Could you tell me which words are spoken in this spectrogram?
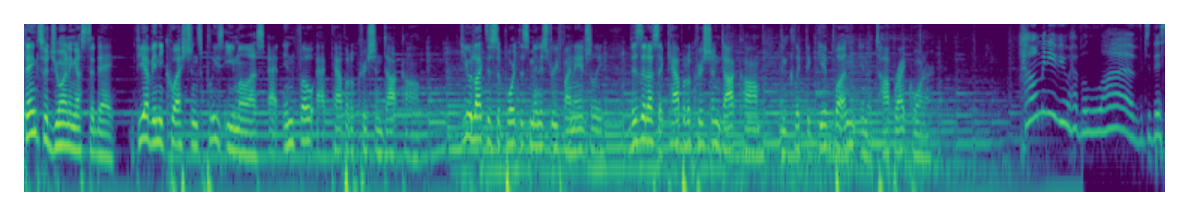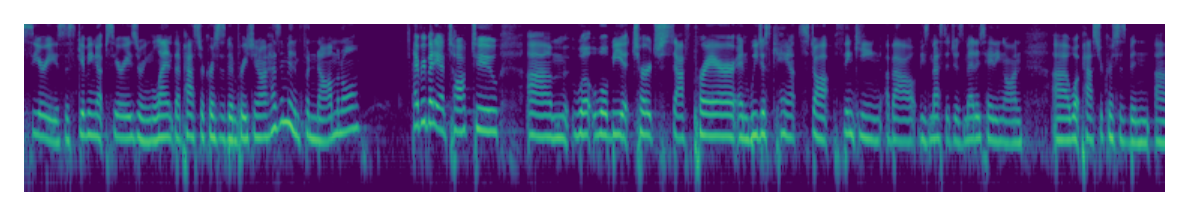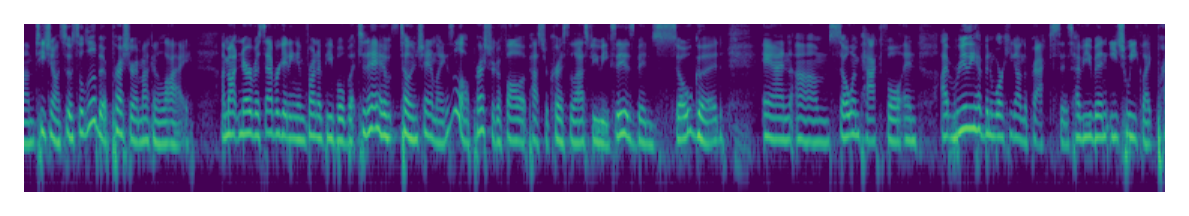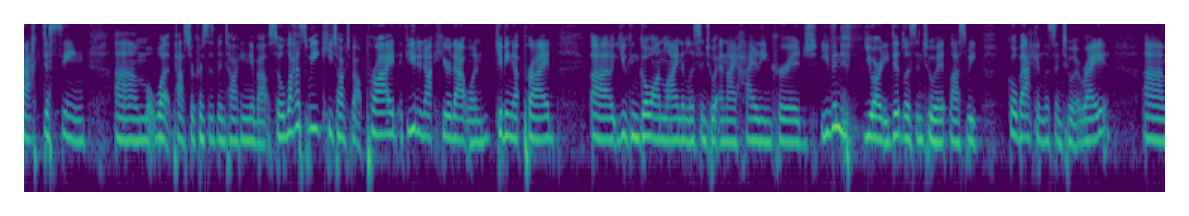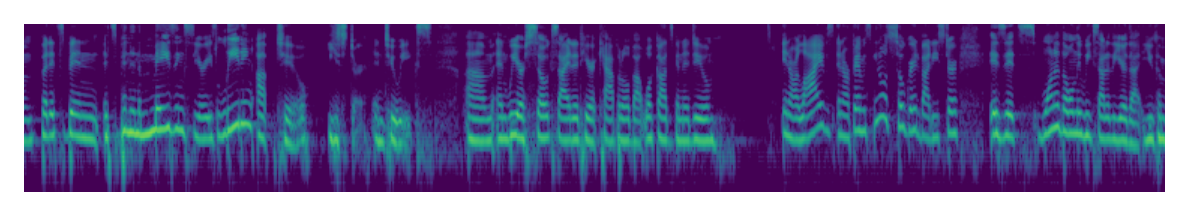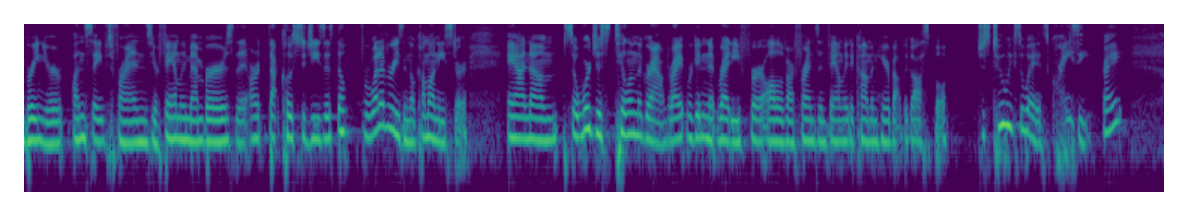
Thanks for joining us today. If you have any questions, please email us at info at capitalchristian.com. If you would like to support this ministry financially, visit us at capitalchristian.com and click the Give button in the top right corner. How many of you have loved this series, this Giving Up series during Lent that Pastor Chris has been preaching on? Hasn't it been phenomenal? Everybody I've talked to um, will, will be at church staff prayer, and we just can't stop thinking about these messages, meditating on uh, what Pastor Chris has been um, teaching on. So it's a little bit of pressure, I'm not going to lie. I'm not nervous ever getting in front of people, but today I was telling Shane, I'm like, it's a lot of pressure to follow up Pastor Chris the last few weeks. It has been so good and um, so impactful. And I really have been working on the practices. Have you been each week like practicing um, what Pastor Chris has been talking about? So last week he talked about pride. If you did not hear that one, giving up pride. Uh, you can go online and listen to it, and I highly encourage, even if you already did listen to it last week, go back and listen to it. Right? Um, but it's been it's been an amazing series leading up to Easter in two weeks. Um, and we are so excited here at Capital about what God's going to do in our lives, in our families. You know what's so great about Easter is it's one of the only weeks out of the year that you can bring your unsaved friends, your family members that aren't that close to Jesus. They'll, for whatever reason, they'll come on Easter. And um, so we're just tilling the ground, right? We're getting it ready for all of our friends and family to come and hear about the gospel. Just two weeks away. It's crazy, right?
